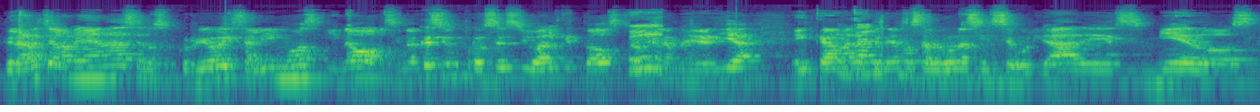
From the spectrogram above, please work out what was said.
de la noche a la mañana se nos ocurrió y salimos, y no, sino que ha sido un proceso igual que todos, creo que la mayoría en cámara tenemos algunas inseguridades, miedos,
